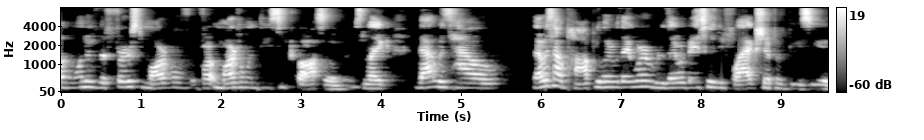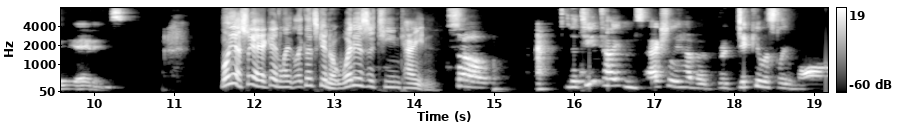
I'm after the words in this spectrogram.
of one of the first Marvel Marvel and DC crossovers. Like that was how that was how popular they were. They were basically the flagship of DC in the eighties. Well, yeah. So yeah, again, like, like let's get into it. what is a Teen Titan? So the Teen Titans actually have a ridiculously long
